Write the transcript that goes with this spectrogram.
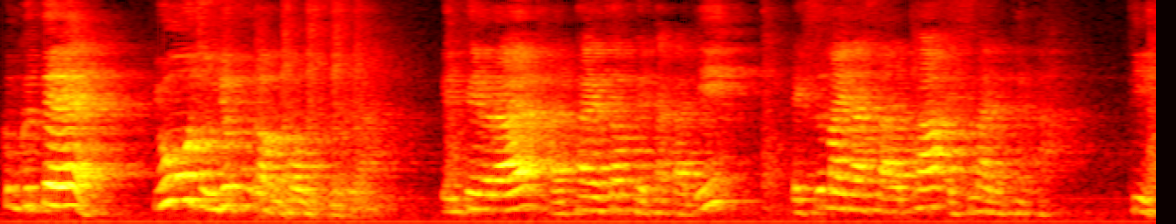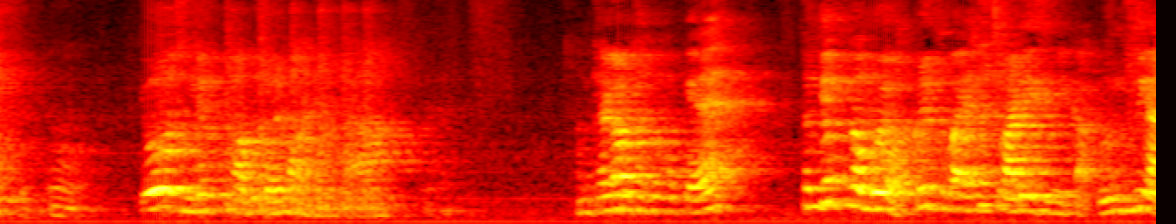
그럼 그때 요 정적분과 무서워 주는 거야 인테그랄 알파에서 베타까지 x 마이너스 알파 x 마이너스 베타. Dx. 응. 요 정적분 값은 얼마가 됩니까? 그럼 결과부터 써볼게. 정적분가 뭐예요? 그래프가 S축 아래에 있으니까? 음수야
